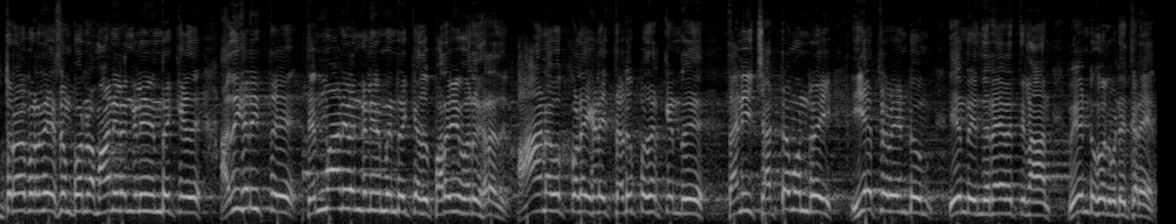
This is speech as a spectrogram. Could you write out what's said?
உத்தரப்பிரதேசம் போன்ற மாநிலங்களில் இன்றைக்கு அதிகரித்து தென் மாநிலங்களிலும் இன்றைக்கு அது பரவி வருகிறது. ஆணவ கொலைகளை தடுப்பதற்கென்று தனி சட்டம் ஒன்றை இயற்ற வேண்டும் என்று இந்த நேரத்தில் நான் வேண்டுகோள் விடுக்கிறேன்.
